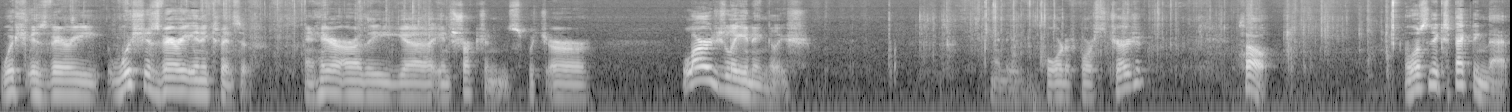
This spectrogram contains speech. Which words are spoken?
Wish is very Wish is very inexpensive. And here are the uh, instructions, which are largely in English. And the cord, of course, to charge it. So, I wasn't expecting that.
